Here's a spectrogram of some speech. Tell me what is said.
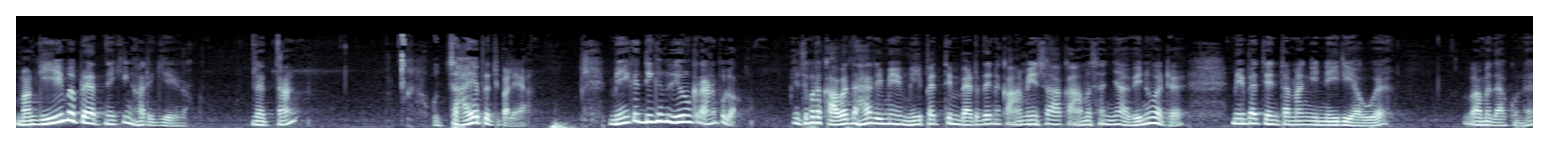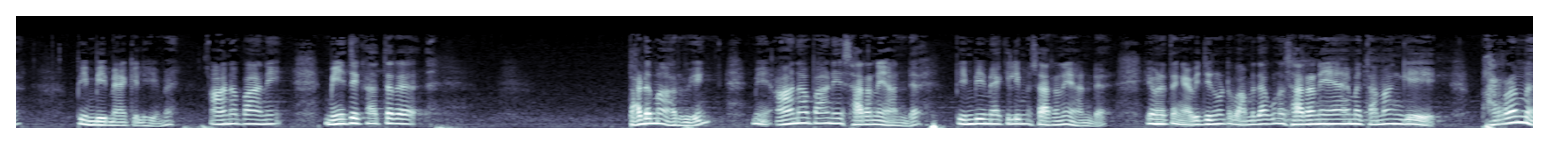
මගේම ප්‍රයත්නකින් හරි ගිය එකක්. නැත්තම් උත්සාහයේ ප්‍රතිඵලයක්. මේක දිගින් දියුණු කරන්න පුළුවන්. එතකොට කවදා හරි මේ මේ පැත්තෙන් බැට දෙන කාමේශා කාම සංඥා වෙනුවට මේ පැත්තෙන් Taman ඉන්න ඉරියව්ව වම දකුණ පිම්බි මෑකෙලිහිම ආනපානේ මේ දෙක අතර මාරුවෙන් මේ ආනාපානයේ සරණ යන්න පිම්බි මැකිලිම සරණ යන්න එහෙම නැත්නම් ඇවිදිනකොට වම දකුණ සරණ යෑම Tamange පරම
